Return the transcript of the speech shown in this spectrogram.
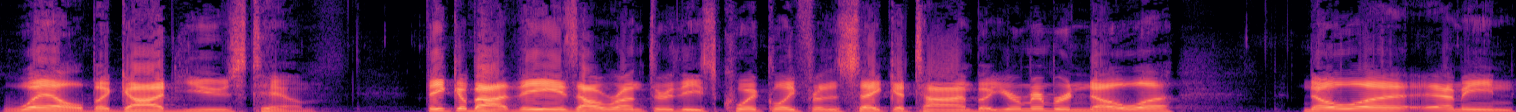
well, but God used him. Think about these. I'll run through these quickly for the sake of time. But you remember Noah? Noah, I mean,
